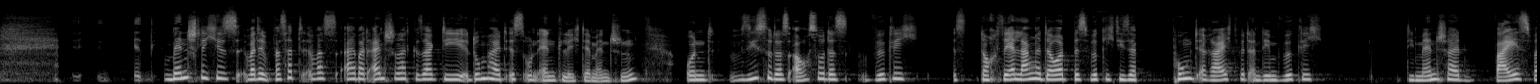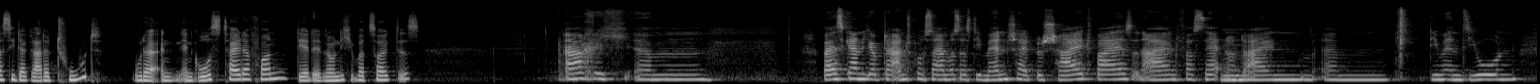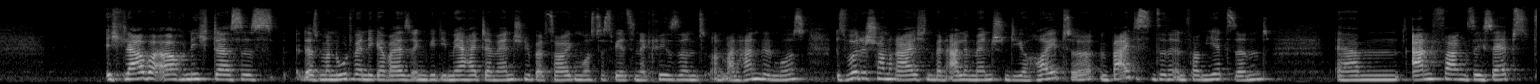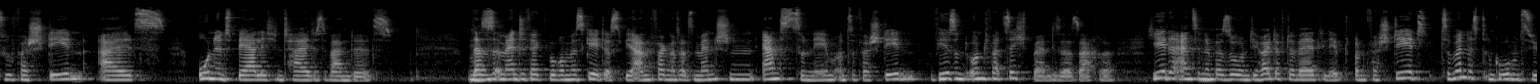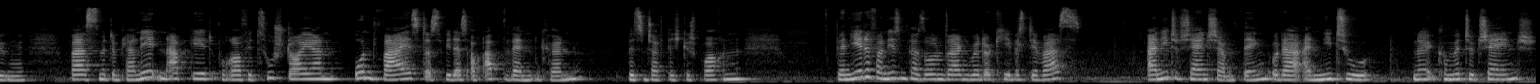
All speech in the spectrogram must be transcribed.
menschliches, warte, was hat, was Albert Einstein hat gesagt, die Dummheit ist unendlich der Menschen. Und siehst du das auch so, dass wirklich es noch sehr lange dauert, bis wirklich dieser Punkt erreicht wird, an dem wirklich die Menschheit weiß, was sie da gerade tut? Oder ein, ein Großteil davon, der, der noch nicht überzeugt ist? Ach, ich ähm, weiß gar nicht, ob der Anspruch sein muss, dass die Menschheit Bescheid weiß in allen Facetten mhm. und allen ähm, Dimensionen. Ich glaube auch nicht, dass es dass man notwendigerweise irgendwie die Mehrheit der Menschen überzeugen muss, dass wir jetzt in der Krise sind und man handeln muss. Es würde schon reichen, wenn alle Menschen, die heute im weitesten Sinne informiert sind, ähm, anfangen, sich selbst zu verstehen als unentbehrlichen Teil des Wandels. Das mhm. ist im Endeffekt, worum es geht, dass wir anfangen, uns als Menschen ernst zu nehmen und zu verstehen, wir sind unverzichtbar in dieser Sache. Jede einzelne mhm. Person, die heute auf der Welt lebt und versteht, zumindest in groben Zügen, was mit dem Planeten abgeht, worauf wir zusteuern und weiß, dass wir das auch abwenden können, wissenschaftlich gesprochen. Wenn jede von diesen Personen sagen würde, okay, wisst ihr was? I need to change something oder I need to ne, commit to change,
